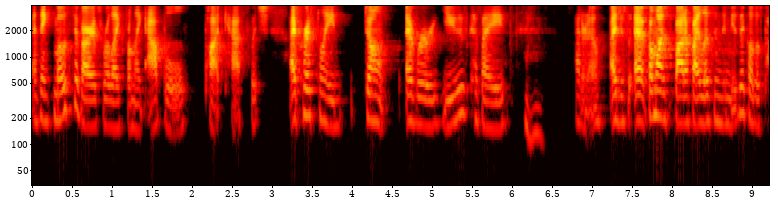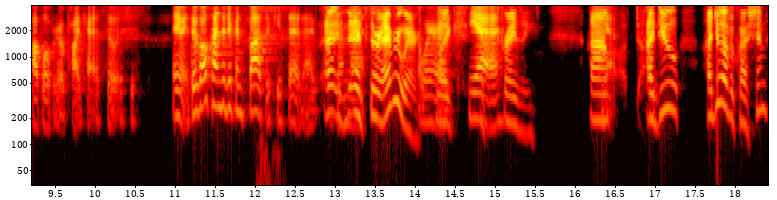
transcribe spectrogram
I think most of ours were like from like Apple Podcasts, which I personally don't ever use because I, Mhm. I don't know, I just if I'm on Spotify listening to music, I'll just pop over to a podcast. So it's just anyway, there's all kinds of different spots, like you said. I've Uh, it's they're everywhere. aware of. like Yeah. it's crazy. Um, Yeah. I do I do have a question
